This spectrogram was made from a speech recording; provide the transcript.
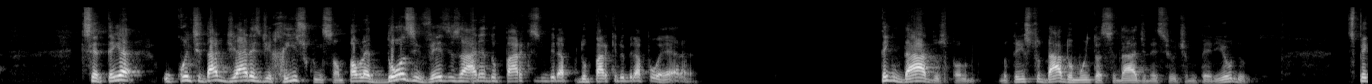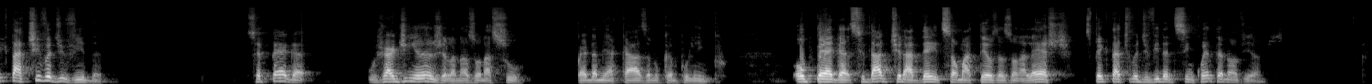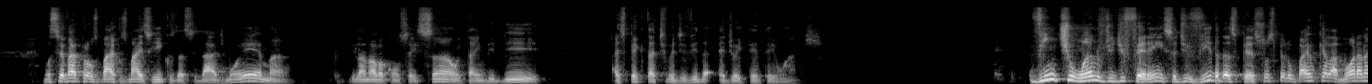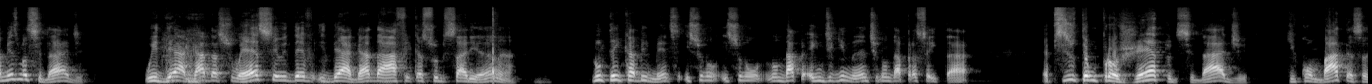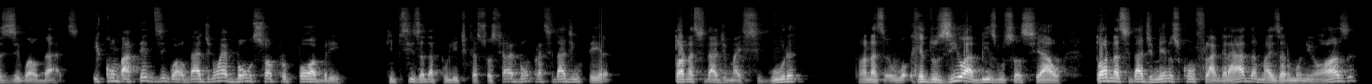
Que você tenha a quantidade de áreas de risco em São Paulo é 12 vezes a área do Parque do, Bira, do, Parque do Ibirapuera. Tem dados, Paulo, eu tenho estudado muito a cidade nesse último período. Expectativa de vida. Você pega o Jardim Ângela, na Zona Sul, perto da minha casa, no Campo Limpo, ou pega Cidade Tiradentes, São Mateus, na Zona Leste, expectativa de vida de 59 anos. Você vai para os bairros mais ricos da cidade, Moema, Vila Nova Conceição, Itaim Bibi, a expectativa de vida é de 81 anos. 21 anos de diferença de vida das pessoas pelo bairro que ela mora, na mesma cidade. O IDH da Suécia e o IDH da África subsaariana. Não tem cabimento. Isso não, isso não, não dá, é indignante, não dá para aceitar. É preciso ter um projeto de cidade que combata essas desigualdades. E combater desigualdade não é bom só para o pobre que precisa da política social, é bom para a cidade inteira, torna a cidade mais segura, torna, reduzir o abismo social, torna a cidade menos conflagrada, mais harmoniosa,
